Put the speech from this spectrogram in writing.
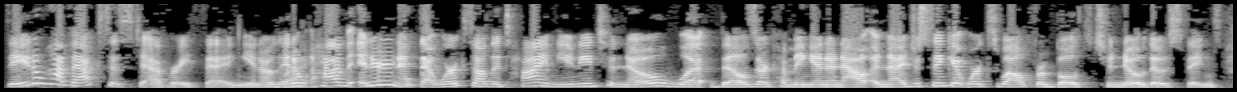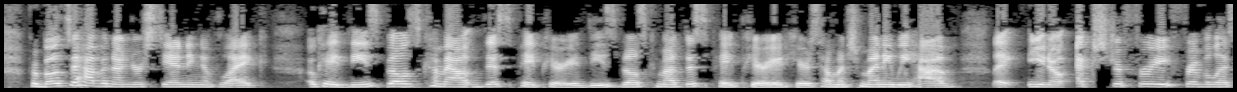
they don't have access to everything. You know, they right. don't have internet that works all the time. You need to know what bills are coming in and out. And I just think it works well for both to know those things, for both to have an understanding of like, okay, these bills come out this pay period, these bills come out this pay period. Here's how much money we have, like, you know, extra free, frivolous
